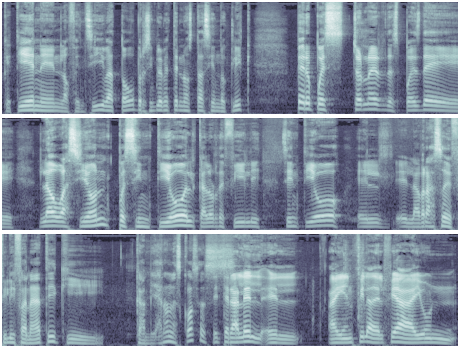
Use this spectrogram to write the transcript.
que tienen, la ofensiva, todo, pero simplemente no está haciendo clic. Pero pues Turner después de la ovación, pues sintió el calor de Philly, sintió el, el abrazo de Philly Fanatic y cambiaron las cosas. Literal, el, el, ahí en Filadelfia hay un...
